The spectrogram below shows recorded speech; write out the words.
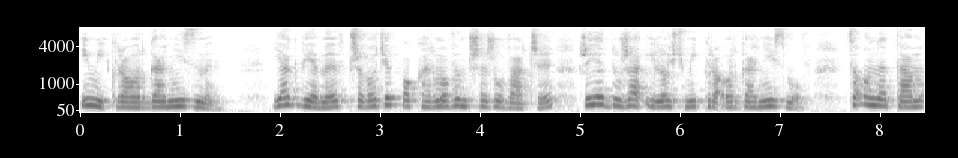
i mikroorganizmy. Jak wiemy, w przewodzie pokarmowym przeżuwaczy żyje duża ilość mikroorganizmów. Co one tam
